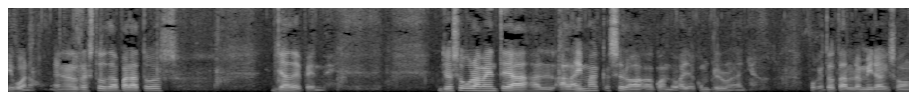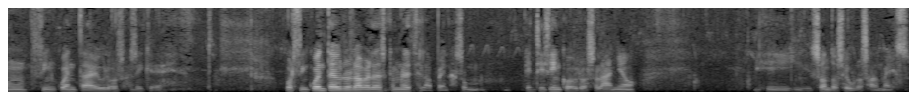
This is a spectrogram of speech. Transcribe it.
Y bueno, en el resto de aparatos ya depende. Yo seguramente al, al iMac se lo haga cuando vaya a cumplir un año porque total lo he mirado y son 50 euros, así que por 50 euros la verdad es que merece la pena. Son 25 euros al año y son 2 euros al mes,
